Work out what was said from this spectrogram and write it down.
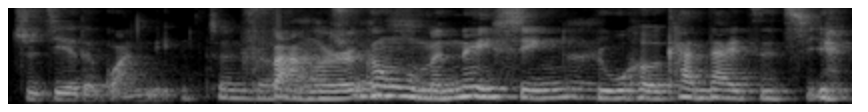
直接的关联，真的，反而跟我们内心如何看待自己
